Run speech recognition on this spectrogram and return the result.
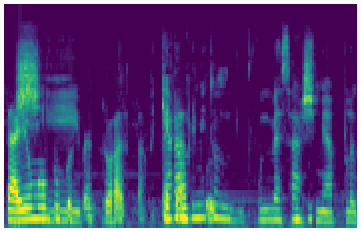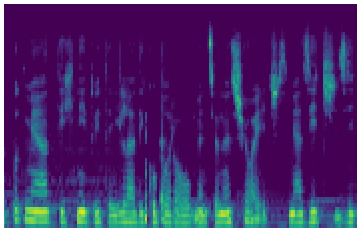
Da, eu mă bucur pentru asta. Chiar am primit un, un mesaj și mi-a plăcut, mi-a tihnit, uite, Ila Dicupăro, o menționez și eu aici, mi-a zis, zi,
